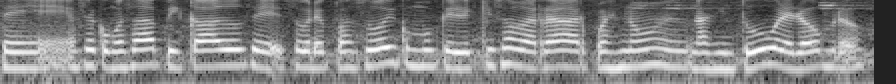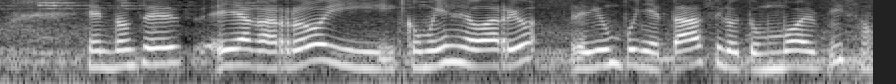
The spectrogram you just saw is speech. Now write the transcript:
se, o sea, como estaba picado, se sobrepasó y como que le quiso agarrar, pues, ¿no? La cintura, el hombro. Entonces ella agarró y como ella es de barrio, le dio un puñetazo y lo tumbó al piso.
